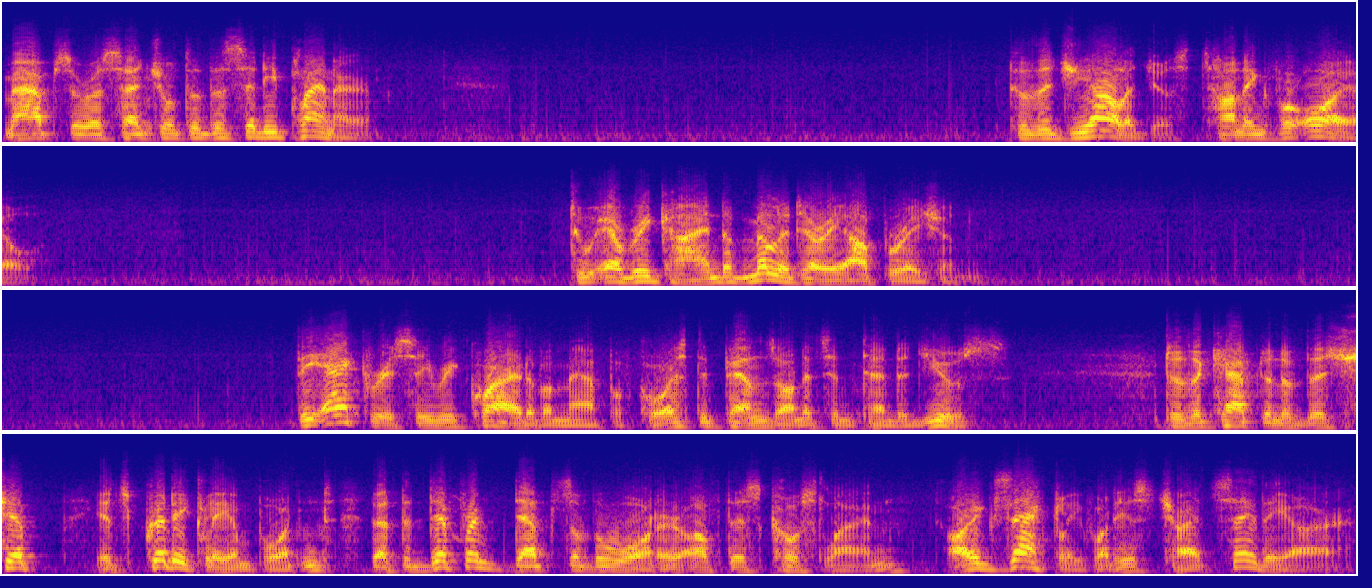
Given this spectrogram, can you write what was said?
Maps are essential to the city planner, to the geologist hunting for oil, to every kind of military operation. The accuracy required of a map, of course, depends on its intended use. To the captain of this ship, it's critically important that the different depths of the water off this coastline are exactly what his charts say they are.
